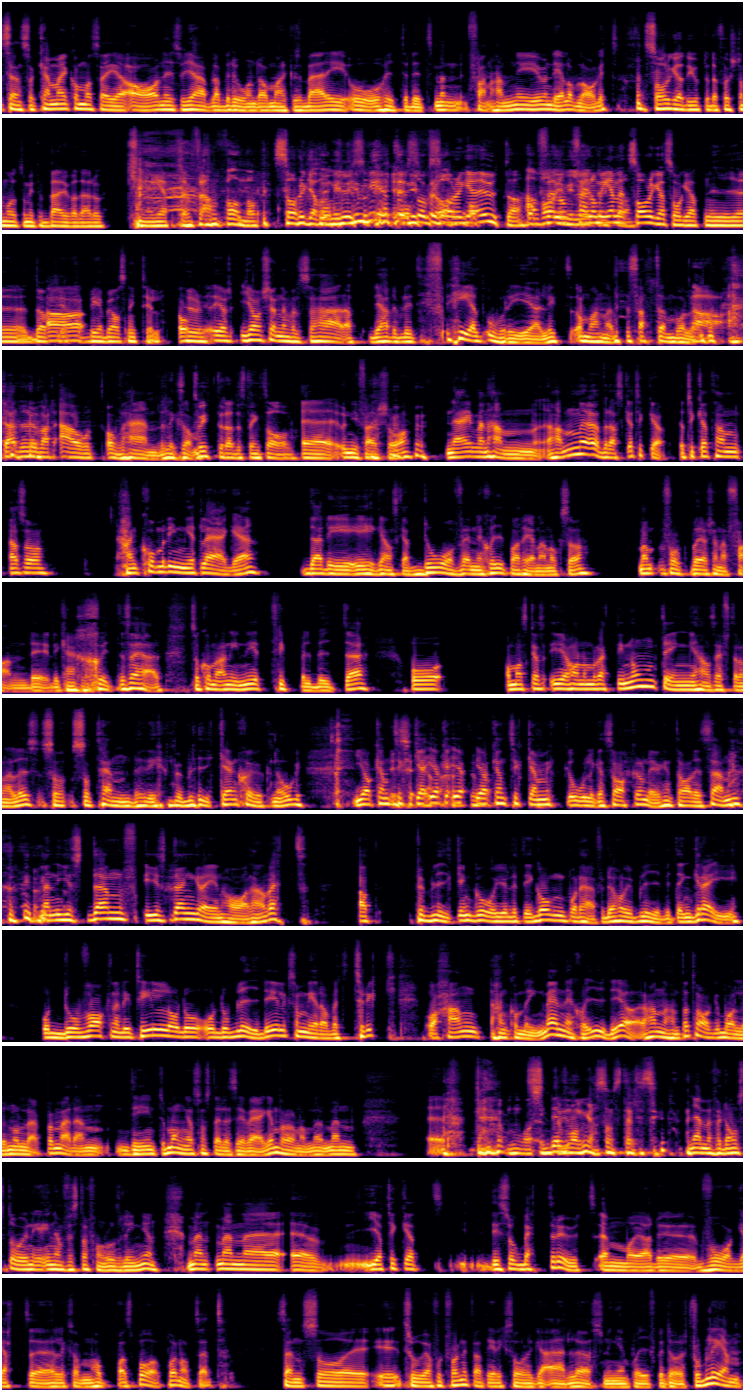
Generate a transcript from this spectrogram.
sen, så kan man ju komma och säga ja, ni är så jävla beroende av Marcus Berg och, och hit och dit. Men fan, han är ju en del av laget. Sorg hade gjort det där första målet om inte Berg var där och knep den framför honom. Sorga var millimeter Hur såg ifrån. Sorga ut då? Han Fenom- Fenomenet. Sorga såg jag att ni eh, döpte Ja. ett BB-avsnitt till. Jag, jag känner väl så här att det hade blivit helt oregerligt om han hade satt den bollen. Ja. Då hade det varit out of hand. Liksom. Twitter hade stängts av. Eh, ungefär så. Nej, men han, han överraskar tycker jag. Jag tycker att han, alltså, han kommer in i ett läge där det är ganska dov energi på arenan också. Man, folk börjar känna, fan det, det kanske skiter sig här. Så kommer han in i ett trippelbyte. Och om man ska ge honom rätt i någonting i hans efteranalys så, så tänder det publiken, sjukt nog. Jag kan, tycka, jag, jag, jag kan tycka mycket olika saker om det, jag kan ta det sen. Men just den, just den grejen har han rätt. Att publiken går ju lite igång på det här, för det har ju blivit en grej. Och då vaknar det till och då, och då blir det liksom mer av ett tryck. Och han, han kommer in med energi, det gör han. Han tar tag i bollen och löper med den. Det är inte många som ställer sig i vägen för honom, men, men inte det- många som ställer sig. Nej, men för de står ju innanför straffområdeslinjen. Men, men eh, eh, jag tycker att det såg bättre ut än vad jag hade vågat eh, liksom, hoppas på, på något sätt. Sen så eh, tror jag fortfarande inte att Erik Sorga är lösningen på IFK Göteborgs problem.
